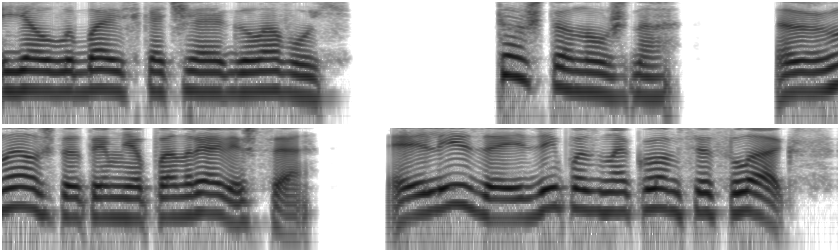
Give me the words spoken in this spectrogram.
Я улыбаюсь, качая головой. «То, что нужно. «Знал, что ты мне понравишься. Элиза, иди познакомься с Лакс».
